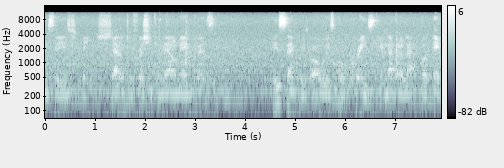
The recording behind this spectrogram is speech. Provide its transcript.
can say a shout out to Freshy Kanal, man, because his samples always go crazy. I'm not going to lie. But, hey,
